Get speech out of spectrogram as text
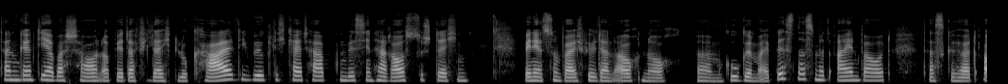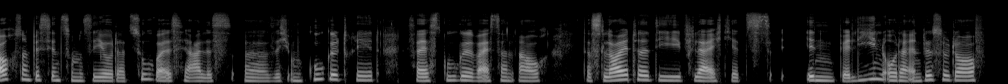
Dann könnt ihr aber schauen, ob ihr da vielleicht lokal die Möglichkeit habt, ein bisschen herauszustechen. Wenn ihr zum Beispiel dann auch noch ähm, Google My Business mit einbaut, das gehört auch so ein bisschen zum SEO dazu, weil es ja alles äh, sich um Google dreht. Das heißt, Google weiß dann auch, dass Leute, die vielleicht jetzt in Berlin oder in Düsseldorf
